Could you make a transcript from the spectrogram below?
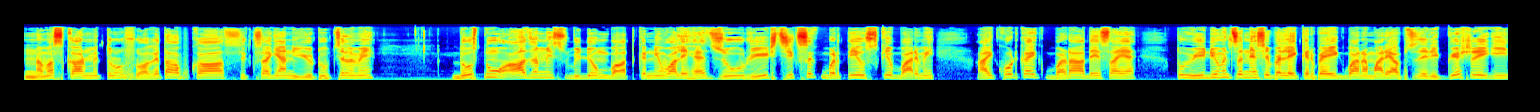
नमस्कार मित्रों, स्वागत है आपका शिक्षा ज्ञान यूट्यूब चैनल में। दोस्तों, आज हम इस वीडियो में बात करने वाले हैं जो रीट शिक्षक बढ़ते हैं, उसके बारे में। हाईकोर्ट का एक बड़ा आदेश आया है। तो वीडियो में चलने से पहले कृपया एक बार हमारे आपसे रिक्वेस्ट रहेगी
